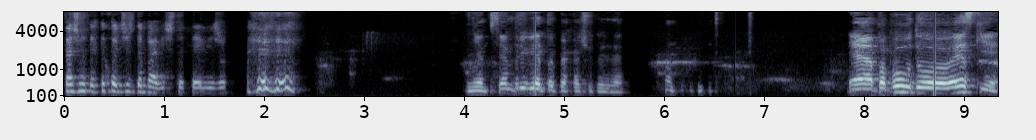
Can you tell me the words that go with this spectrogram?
Сашенька, ты хочешь добавить что-то, я вижу. Нет, всем привет только хочу передать. Э, по поводу эски,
